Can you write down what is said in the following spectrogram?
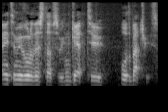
I need to move all of this stuff so we can get to all the batteries.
